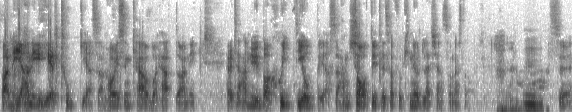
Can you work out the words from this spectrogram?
Och han, är, han är ju helt tokig alltså. Han har ju sin cowboyhatt och han är, jag vet inte, han är ju bara skitjobbig alltså. Han tjatar ju tills han får knulla känns som nästan. Så, nej,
